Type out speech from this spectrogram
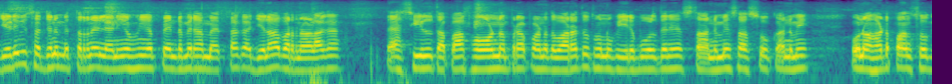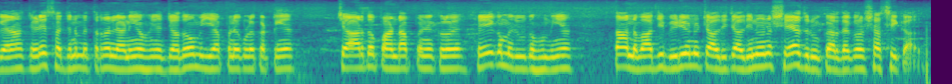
ਜਿਹੜੇ ਵੀ ਸੱਜਣ ਮਿੱਤਰ ਨੇ ਲੈਣੀਆਂ ਹੋਈਆਂ, ਪਿੰਡ ਮੇਰਾ ਮਹਿਤਾ ਕਾ, ਜ਼ਿਲ੍ਹਾ ਬਰਨਾਲਾ ਗਾ ਤਹਿਸੀਲ ਤਪਾ ਫੋਨ ਨੰਬਰ ਆਪਾਂ ਦੁਬਾਰਾ ਤੋਂ ਤੁਹਾਨੂੰ ਫੇਰ ਬੋਲਦੇ ਨੇ 97791 59511 ਜਿਹੜੇ ਸੱਜਣ ਮਿੱਤਰ ਨੇ ਲੈਣੀਆਂ ਹੋਈਆਂ, ਜਦੋਂ ਵੀ ਆਪਣੇ ਕੋਲੇ ਕੱਟੀਆਂ, ਚਾਰ ਤੋਂ ਪੰਜ ਆਪਣੇ ਕੋਲੇ ਹਰੇਕ ਮੌਜੂਦ ਹੁੰਦੀਆਂ। ਧੰਨਵਾਦ ਜੀ, ਵੀਡੀਓ ਨੂੰ ਚਲਦੀ ਚਲਦੀ ਨੂੰ ਸ਼ੇਅਰ ਜ਼ਰੂਰ ਕਰ ਦਿਆ ਕਰੋ। ਸਤਿ ਸ਼੍ਰੀ ਅਕਾਲ।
